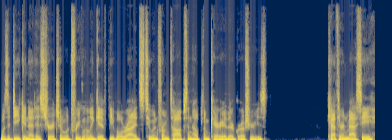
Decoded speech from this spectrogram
was a deacon at his church and would frequently give people rides to and from Tops and help them carry their groceries. Katherine Massey,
